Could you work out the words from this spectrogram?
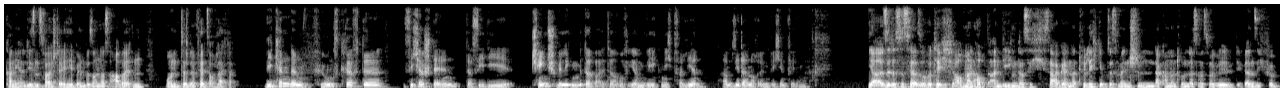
kann ich an diesen zwei Stellhebeln besonders arbeiten und äh, dann fällt es auch leichter. Wie können denn Führungskräfte sicherstellen, dass sie die change-willigen Mitarbeiter auf ihrem Weg nicht verlieren. Haben Sie da noch irgendwelche Empfehlungen? Ja, also das ist ja so wirklich auch mein Hauptanliegen, dass ich sage, natürlich gibt es Menschen, da kann man tun, das, was man will, die werden sich für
